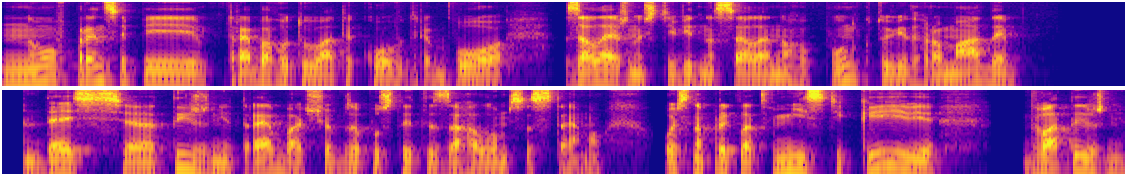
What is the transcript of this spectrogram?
ну, в принципі, треба готувати ковдри, бо в залежності від населеного пункту, від громади, десь е, тижні треба, щоб запустити загалом систему. Ось, наприклад, в місті Києві два тижні,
